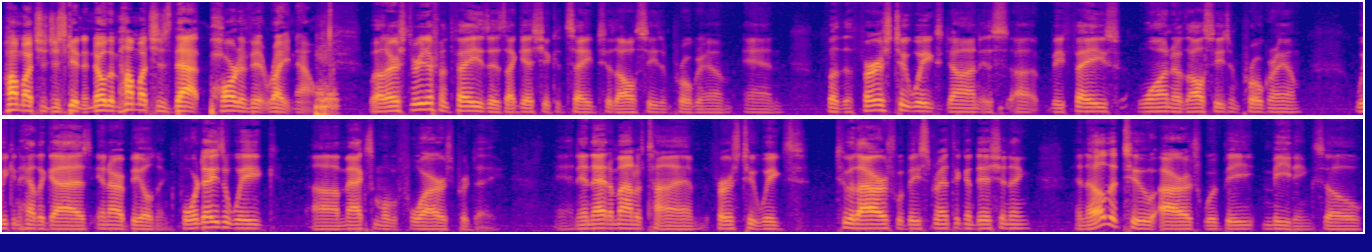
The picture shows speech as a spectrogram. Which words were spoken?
How much is just getting to know them? How much is that part of it right now? Well, there's three different phases, I guess you could say, to the all-season program, and for the first two weeks, John, is uh, be phase one of the all-season program. We can have the guys in our building four days a week, uh, maximum of four hours per day, and in that amount of time, the first two weeks, two of the hours would be strength and conditioning, and the other two hours would be meeting. So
